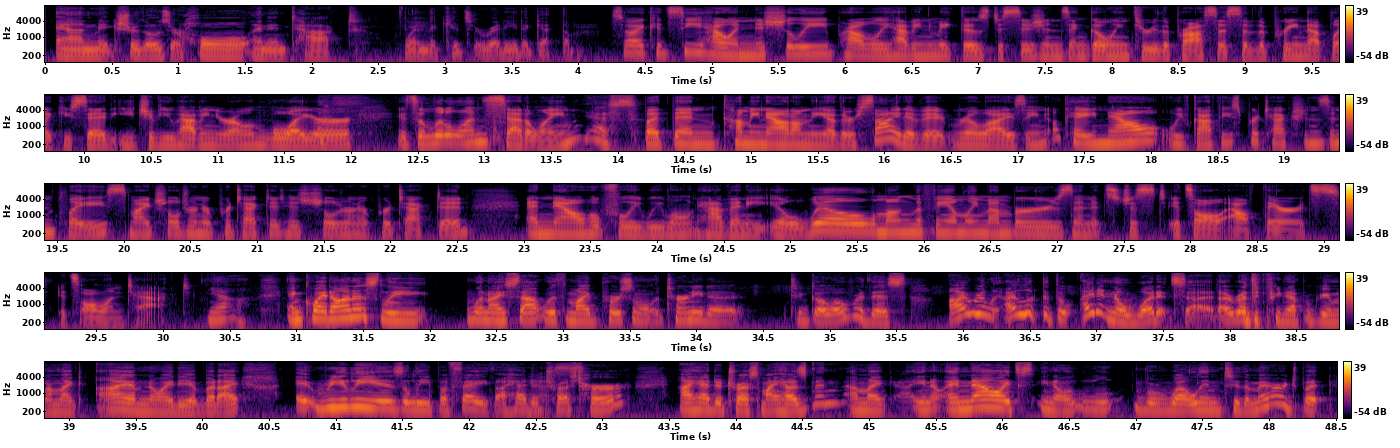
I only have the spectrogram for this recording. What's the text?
and make sure those are whole and intact when the kids are ready to get them. So I could see how initially probably having to make those decisions and going through the process of the prenup, like you said, each of you having your own lawyer, it's a little unsettling. Yes. But then coming out on the other side of it, realizing, okay, now we've got these protections in place. My children are protected, his children are protected. And now hopefully we won't have any ill will among the family members and it's just it's all out there. It's it's all intact. Yeah. And quite honestly, when I sat with my personal attorney to to go over this, I really I looked at the I didn't know what it said. I read the prenup agreement. I'm like, I have no idea, but I it really is a leap of faith. I had to trust her. I had to trust my husband. I'm like, you know, and now it's, you know, we're well into the marriage, but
